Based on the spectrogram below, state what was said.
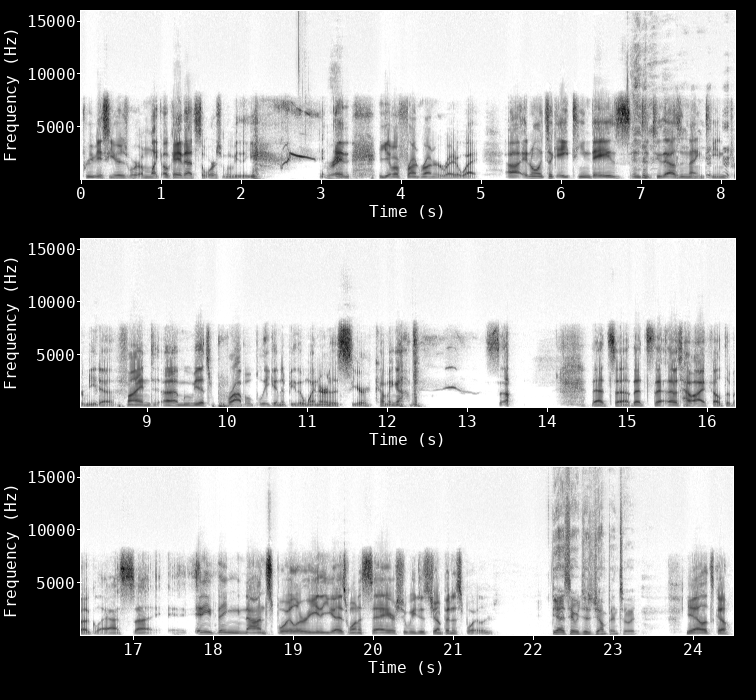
previous years where I'm like, okay, that's the worst movie of the year. Right. and you have a front runner right away. Uh, it only took 18 days into 2019 for me to find a movie that's probably going to be the winner this year coming up. so that's uh, that's that, that was how I felt about Glass. Uh, anything non-spoilery that you guys want to say, or should we just jump into spoilers? Yeah, I say we just jump into it. Yeah, let's go.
